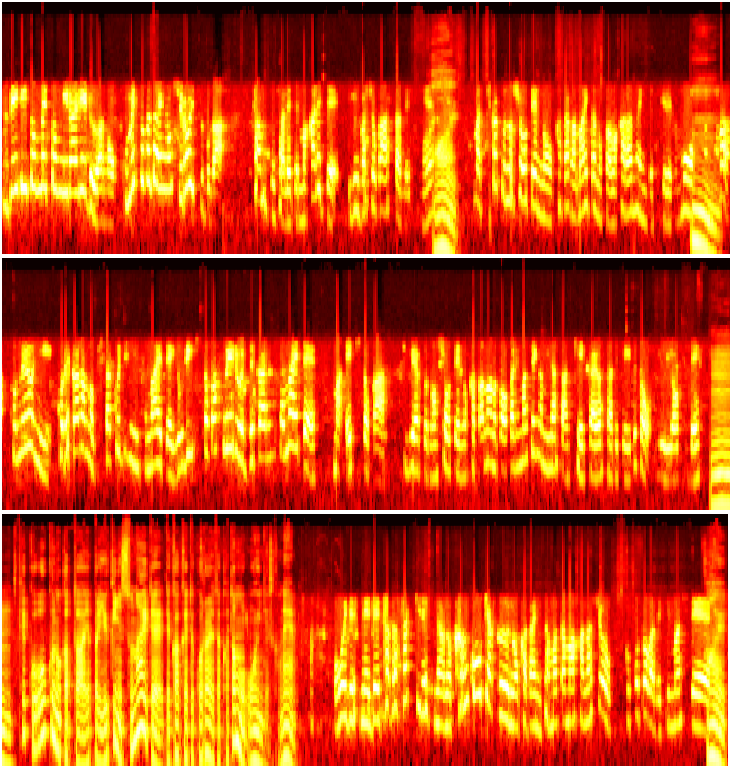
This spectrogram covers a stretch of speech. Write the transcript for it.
滑り止めと見られるあの米粒大の白い粒が散布されて巻かれている場所があったんですね。はい。まあ、近くの商店の方がまいたのかわからないんですけれども、うん。まあ、このようにこれからの帰宅時に備えて、より人が増える時間に備えて、まあ、駅とか渋谷区の商店の方なのか分かりませんが、皆さん警戒をされているという様子です。うん。結構多くの方やっぱり雪に備えて出かけてこられた方も多いんですかね？多いですね。で、たださっきですね、あの観光客の方にたまたま話を聞くことができまして、はい。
